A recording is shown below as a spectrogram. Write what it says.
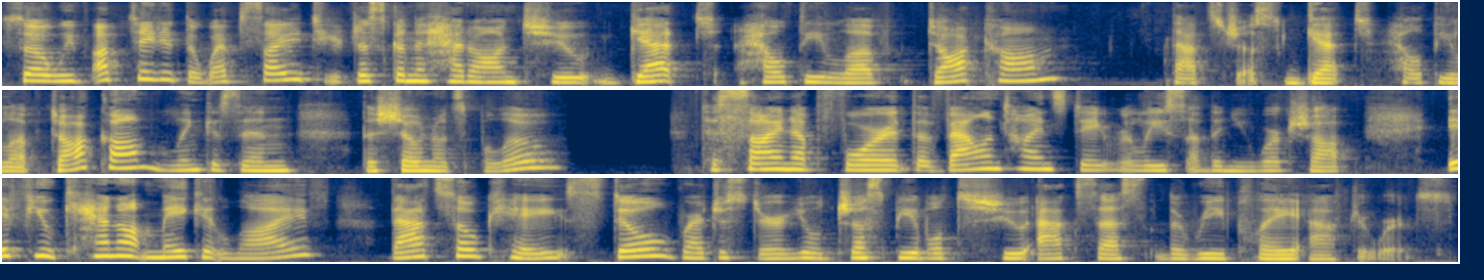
So we've updated the website. You're just going to head on to gethealthylove.com. That's just gethealthylove.com. Link is in the show notes below to sign up for the Valentine's Day release of the new workshop. If you cannot make it live, that's okay. Still register. You'll just be able to access the replay afterwards.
